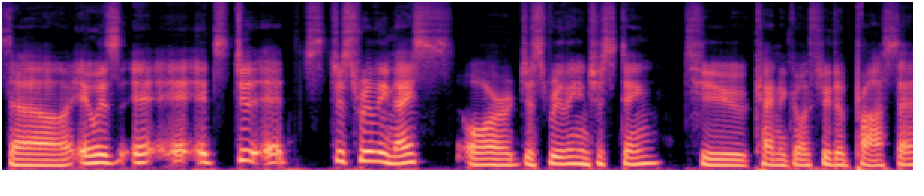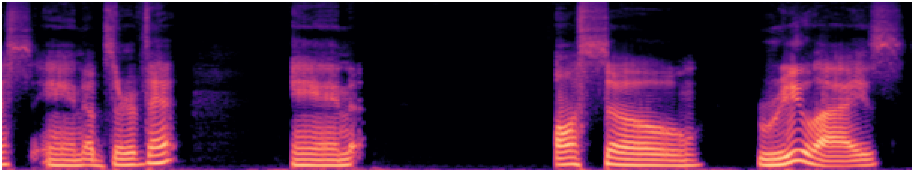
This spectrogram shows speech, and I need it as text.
So it was it, it- it's just it's just really nice or just really interesting to kind of go through the process and observe that and also realize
